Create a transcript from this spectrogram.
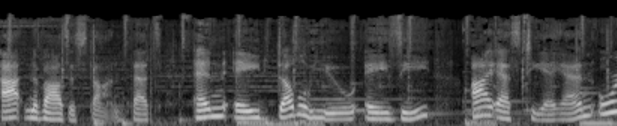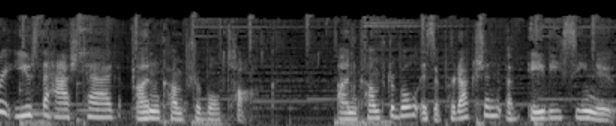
at Nawazistan. That's N A W A Z I S T A N, or use the hashtag Uncomfortable Talk. Uncomfortable is a production of ABC News.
